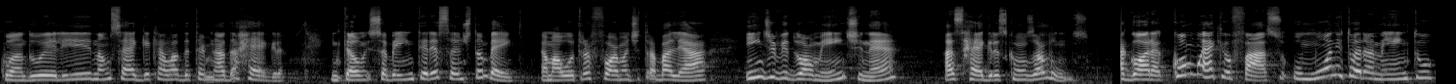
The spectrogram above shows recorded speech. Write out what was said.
quando ele não segue aquela determinada regra. Então, isso é bem interessante também. É uma outra forma de trabalhar individualmente, né, as regras com os alunos. Agora, como é que eu faço o monitoramento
